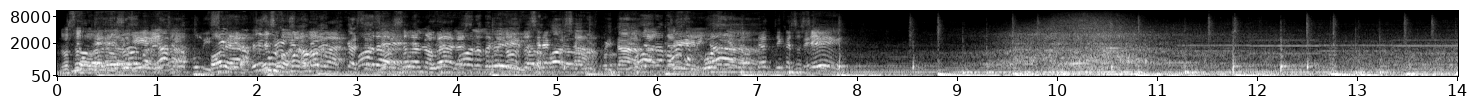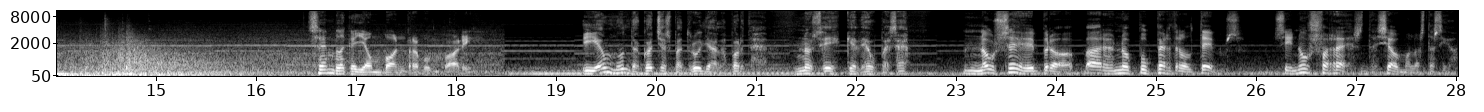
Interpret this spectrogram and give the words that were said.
No s'ha donat. La policia. És una cosa nova. Fora. Se l'han donat. No us deixarem passar. Un autèntic assassí. Sembla que hi ha un bon rebombori. Hi ha un munt de cotxes patrulla a la porta. No sé què deu passar. No ho sé, però ara no puc perdre el temps. Si no us fa res, deixeu-me a l'estació.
